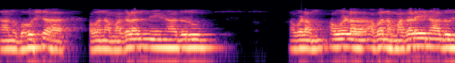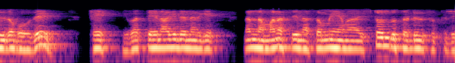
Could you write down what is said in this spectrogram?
ನಾನು ಬಹುಶಃ ಅವನ ಮಗಳನ್ನೇನಾದರೂ ಅವಳ ಅವಳ ಅವನ ಮಗಳೇನಾದರೂ ಇರಬಹುದೇ? ಹೇ ಇವತ್ತೇನಾಗಿದೆ ನನಗೆ? ನನ್ನ ಮನಸ್ಸಿನ ಸಂಯಮ ಇಷ್ಟೊಂದು ಸಡಿಲಿಸುತ್ತಿದೆ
